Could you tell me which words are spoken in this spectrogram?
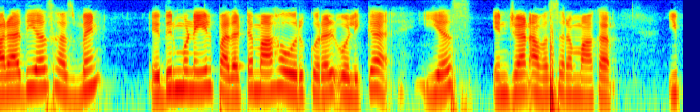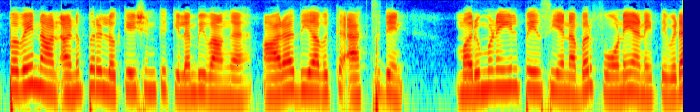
ஆராதியாஸ் ஹஸ்பண்ட் எதிர்முனையில் பதட்டமாக ஒரு குரல் ஒலிக்க எஸ் என்றான் அவசரமாக. இப்பவே நான் அனுப்புகிற லொக்கேஷனுக்கு கிளம்பி வாங்க. ஆராதியாவுக்கு ஆக்சிடெண்ட் மறுமுனையில் பேசிய நபர் ஃபோனை அணைத்துவிட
